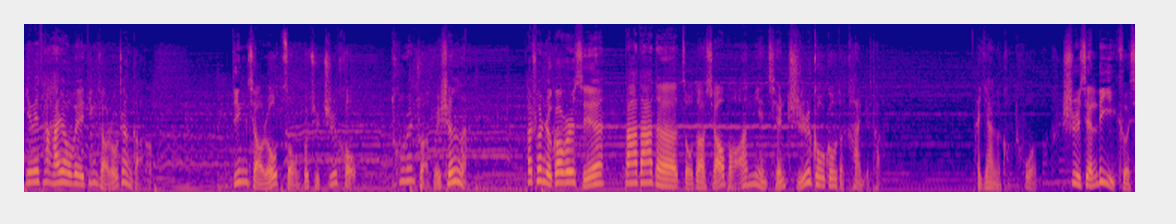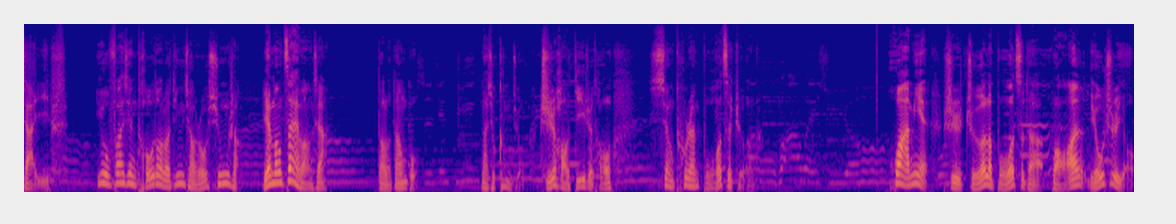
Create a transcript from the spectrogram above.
因为他还要为丁小柔站岗。丁小柔走过去之后，突然转回身来，他穿着高跟鞋，哒哒的走到小保安面前，直勾勾的看着他。他咽了口唾沫，视线立刻下移，又发现投到了丁小柔胸上，连忙再往下，到了裆部，那就更囧，只好低着头。像突然脖子折了。画面是折了脖子的保安刘志友，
